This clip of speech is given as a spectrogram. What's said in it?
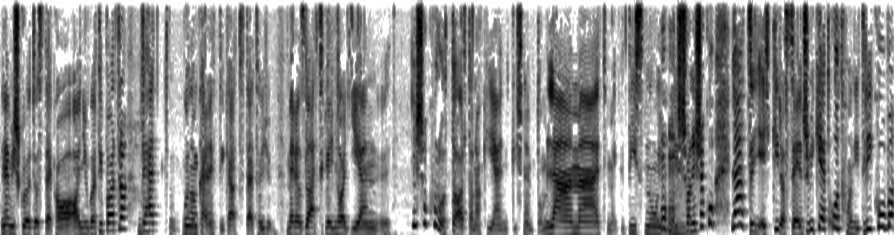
nem is költöztek a, a nyugati partra, de hát gondolom Connecticut, tehát hogy, mert az látszik egy nagy ilyen és akkor ott tartanak ilyen kis, nem tudom, lámát, meg disznó is van, és akkor látsz egy, egy Kira Sedgwicket otthoni trikóba,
